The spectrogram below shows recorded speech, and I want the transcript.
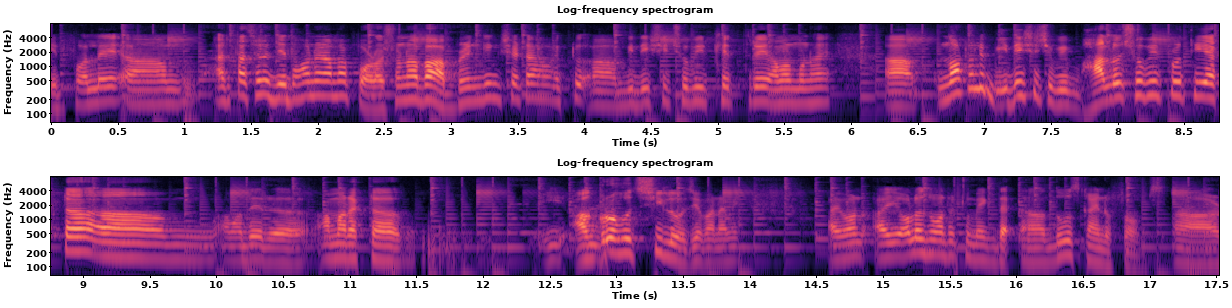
এর ফলে আর তাছাড়া যে ধরনের আমার পড়াশোনা বা আপব্রিঙ্গিং সেটা একটু বিদেশি ছবির ক্ষেত্রে আমার মনে হয় নট অনলি বিদেশি ছবি, ভালো ছবির প্রতি একটা আমাদের আমার একটা আগ্রহ ছিল যে মানে আমি I want I always wanted to make those kind of films আর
